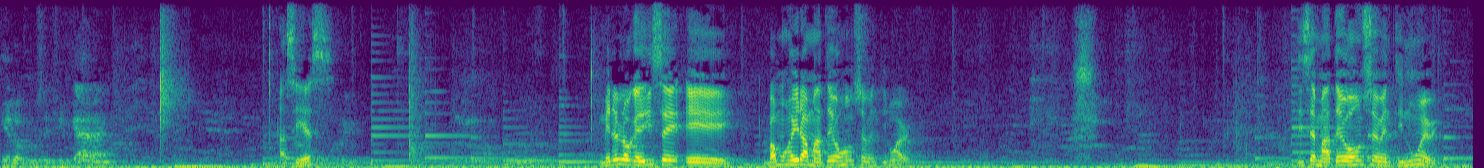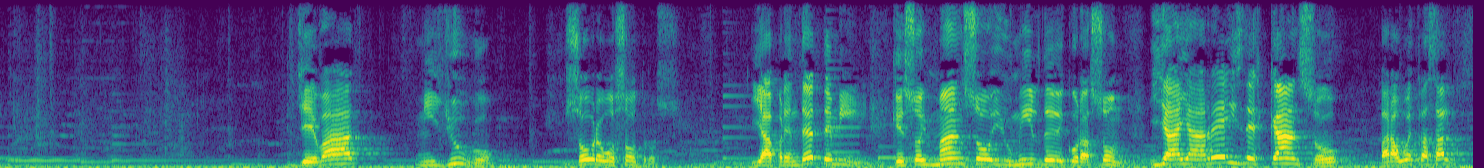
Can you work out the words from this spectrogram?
que lo crucificaran. Así es. Miren lo que dice. Eh, vamos a ir a Mateo 11, 29. Dice Mateo 11, 29. Llevad mi yugo sobre vosotros y aprended de mí, que soy manso y humilde de corazón, y hallaréis descanso para vuestras almas.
